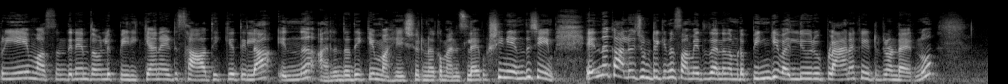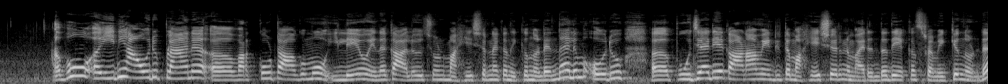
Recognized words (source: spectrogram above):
പ്രിയയും വസന്തിനെയും തമ്മിൽ പിരിക്കാനായിട്ട് സാധിക്കത്തില്ല എന്ന് അരുന്ധതിക്കും മഹേശ്വരനൊക്കെ മനസ്സിലായി. പക്ഷെ ഇനി എന്ത് ചെയ്യും? എന്നൊക്കെ ആലോചിച്ചുകൊണ്ടിരിക്കുന്ന സമയത്ത് തന്നെ നമ്മുടെ പിങ്കി വലിയൊരു പ്ലാനൊക്കെ ഇട്ടിട്ടുണ്ടായിരുന്നു. അപ്പോൾ ഇനി ആ ഒരു പ്ലാന് വർക്കൗട്ട് ആകുമോ ഇല്ലയോ എന്നൊക്കെ ആലോചിച്ചുകൊണ്ട് മഹേശ്വരനൊക്കെ നിൽക്കുന്നുണ്ട്. എന്തായാലും ഒരു പൂജാരിയെ കാണാൻ വേണ്ടിയിട്ട് മഹേശ്വരനും അരുന്ധതിയൊക്കെ ശ്രമിക്കുന്നുണ്ട്.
